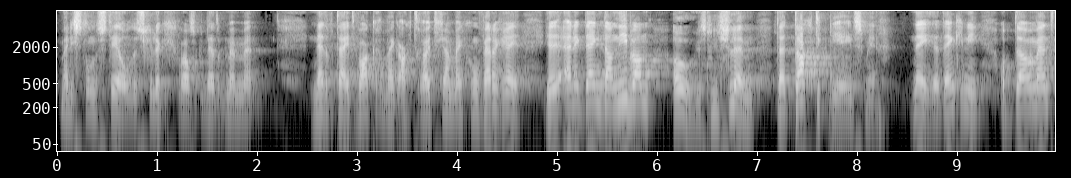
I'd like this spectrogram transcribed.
maar die stonden stil. Dus gelukkig was ik net op, met, net op tijd wakker, ben ik achteruit gegaan, ben ik gewoon verder gereden. En ik denk dan niet van, oh, dat is niet slim. Dat dacht ik niet eens meer. Nee, dat denk je niet. Op dat moment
